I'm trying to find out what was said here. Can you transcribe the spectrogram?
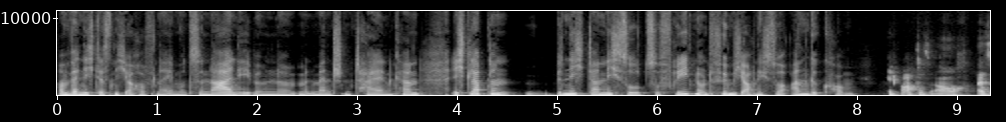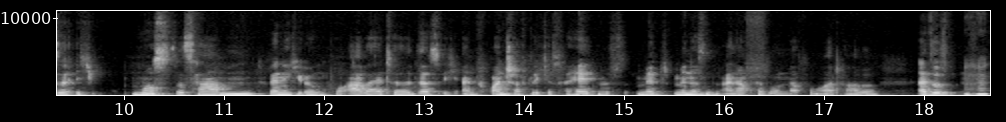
Und wenn ich das nicht auch auf einer emotionalen Ebene mit Menschen teilen kann, ich glaube, dann bin ich da nicht so zufrieden und fühle mich auch nicht so angekommen. Ich brauche das auch. Also ich muss das haben, wenn ich irgendwo arbeite, dass ich ein freundschaftliches Verhältnis mit mindestens einer Person da vor Ort habe. Also mhm.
